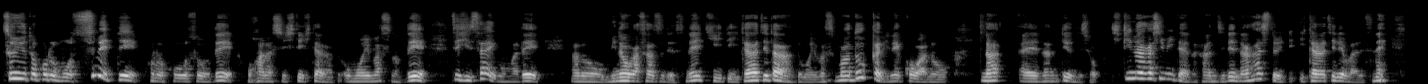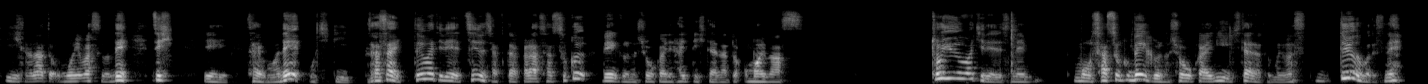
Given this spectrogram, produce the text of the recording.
そういうところもすべてこの放送でお話ししていきたいなと思いますので、ぜひ最後まで、あの、見逃さずですね、聞いていただけたらなと思います。まあ、どっかにね、こう、あの、な、えーなんて言うんでしょう、聞き流しみたいな感じで流しておいていただければですね、いいかなと思いますので、ぜひ、えー最後までお聞きください。というわけで、次のチャプターから早速、ベーグルの紹介に入っていきたいなと思います。というわけでですね、もう早速ベーグルの紹介に行きたいなと思います。っていうのもですね、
